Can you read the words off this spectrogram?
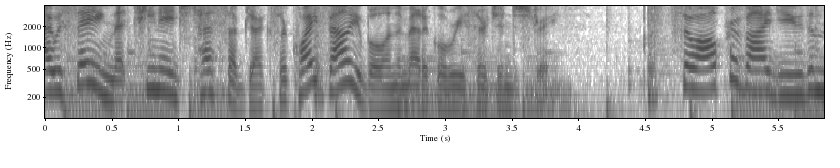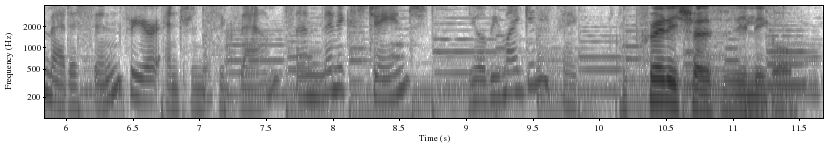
I was saying that teenage test subjects are quite valuable in the medical research industry. So I'll provide you the medicine for your entrance exams, and in exchange, you'll be my guinea pig. I'm pretty sure this is illegal.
